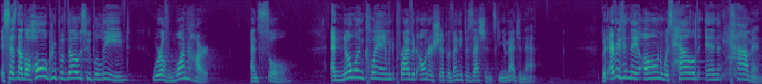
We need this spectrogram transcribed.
It says, Now the whole group of those who believed were of one heart and soul, and no one claimed private ownership of any possessions. Can you imagine that? but everything they owned was held in common.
